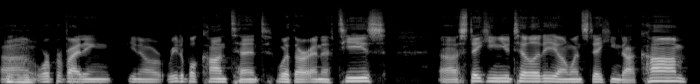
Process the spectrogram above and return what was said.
Uh, Mhm. we're providing you know readable content with our NFTs, uh, staking utility on whenstaking.com,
